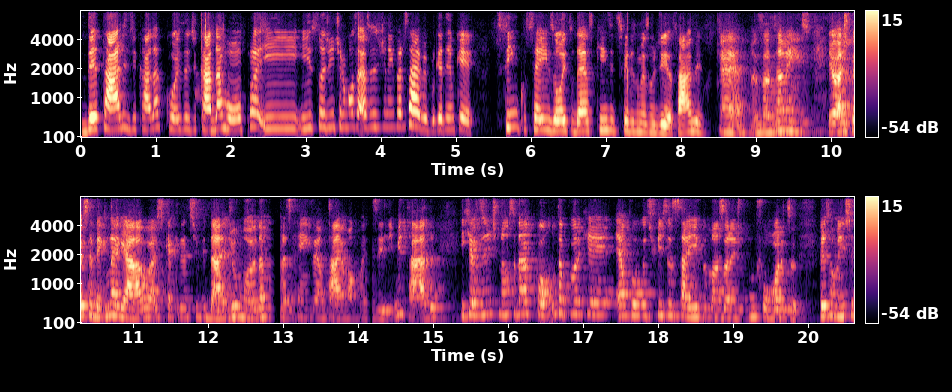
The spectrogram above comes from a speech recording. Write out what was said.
detalhe de cada coisa, de cada roupa, e isso a gente não consegue, às vezes a gente nem percebe, porque tem o quê? 5, 6, 8, 10, 15 desfiles no mesmo dia, sabe? É, exatamente. Eu acho que vai ser bem legal. Eu acho que a criatividade humana para se reinventar é uma coisa ilimitada e que a gente não se dá conta porque é um pouco difícil sair de uma zona de conforto, principalmente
